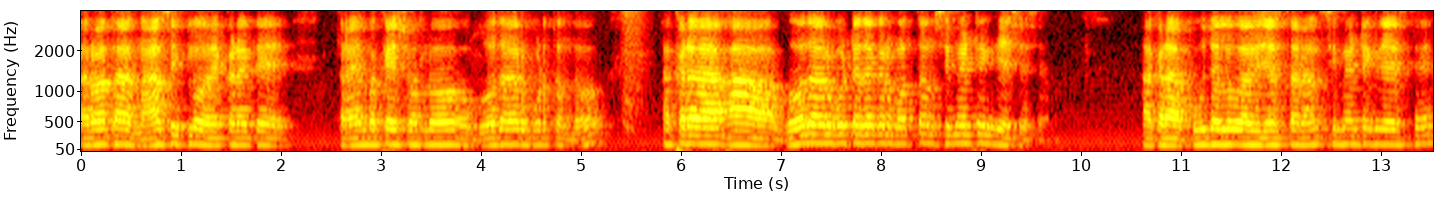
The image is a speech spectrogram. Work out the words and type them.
తర్వాత నాసిక్లో ఎక్కడైతే త్రయంబకేశ్వర్లో గోదావరి పుడుతుందో అక్కడ ఆ గోదావరి పుట్టే దగ్గర మొత్తం సిమెంటింగ్ చేసేసారు అక్కడ పూజలు అవి చేస్తారని సిమెంటింగ్ చేస్తే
